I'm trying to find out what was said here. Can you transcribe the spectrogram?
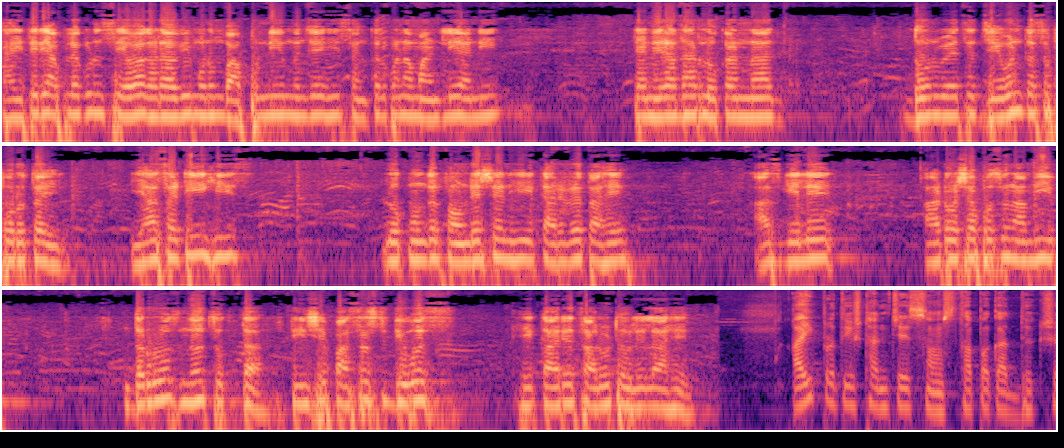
काहीतरी आपल्याकडून सेवा घडावी म्हणून बापूंनी म्हणजे ही संकल्पना मांडली आणि त्या निराधार लोकांना दोन वेळेचं जेवण कसं पुरवता येईल यासाठी ही लोकमंगल फाउंडेशन ही कार्यरत आहे. आज गेले आठ वर्षापासून आम्ही दररोज न चुकता तीनशे पासष्ट दिवस हे कार्य चालू ठेवलेलं आहे. आई प्रतिष्ठानचे संस्थापक अध्यक्ष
